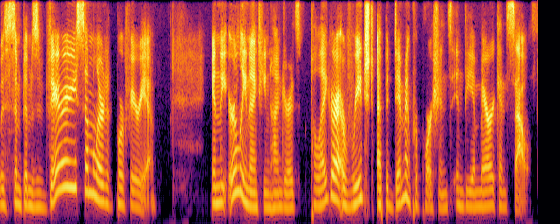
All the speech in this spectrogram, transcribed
with symptoms very similar to porphyria. In the early 1900s, pellagra reached epidemic proportions in the American South.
